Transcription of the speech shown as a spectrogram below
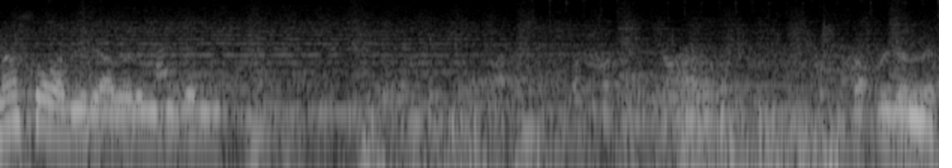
Nasıl olabilir ya böyle bir güzellik? Tatlı cennet.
